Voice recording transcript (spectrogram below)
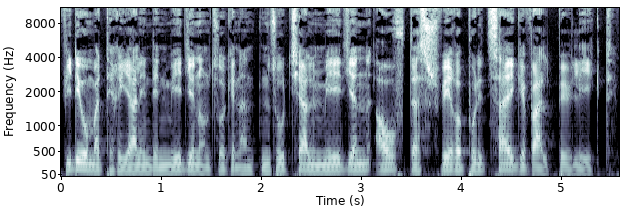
Videomaterial in den Medien und sogenannten sozialen Medien auf, das schwere Polizeigewalt belegt.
